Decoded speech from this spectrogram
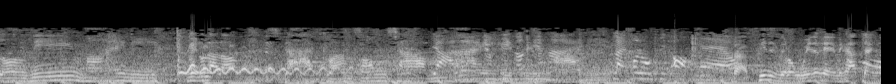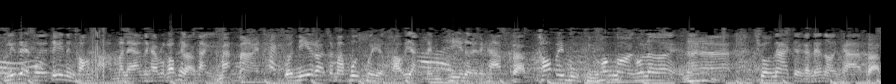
โลกนี้ไม่มีเพลงนู้นละเนาะจากความทรงจำอย่าเลยอย่างเพลงเขาเสียหายหลายคนคงคิดออกแล้ว ครับ พี่หนึ่งในลงวิทย์นั่นเองนะครับแต่งคลิปในโซลิตี้หนึ่งสองสามมาแล้วนะครับ แล้วก็เพลงต่างๆอีกมากมาย วันนี้เราจะมาพูดคุยกับเขาอย่างเต็มที่เลยนะครับ ครับ เข้าไปบุกถึงห้องนอนเขาเลยนะฮะช่วงหน้าเจอกันแน่นอนครับ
